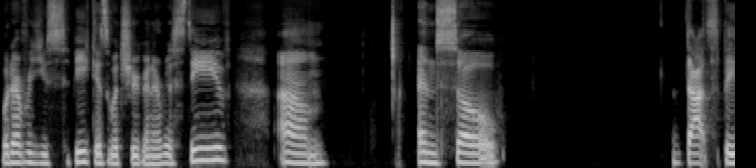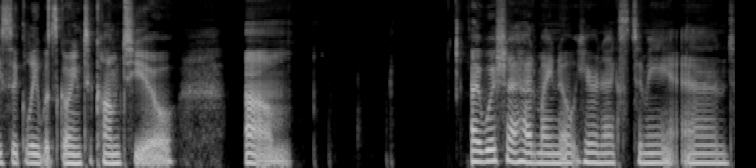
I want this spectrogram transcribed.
whatever you speak is what you're going to receive. Um, and so, that's basically what's going to come to you. Um, I wish I had my note here next to me and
